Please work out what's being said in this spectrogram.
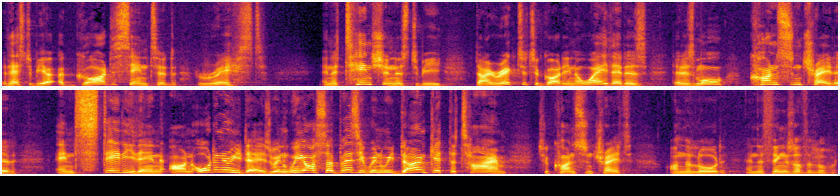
It has to be a, a God centered rest. And attention is to be directed to God in a way that is, that is more concentrated and steady than on ordinary days when we are so busy, when we don't get the time to concentrate on the Lord and the things of the Lord.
